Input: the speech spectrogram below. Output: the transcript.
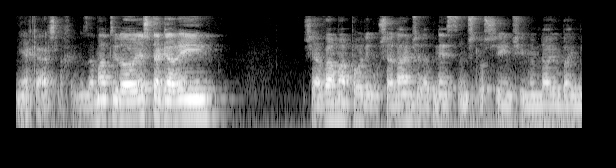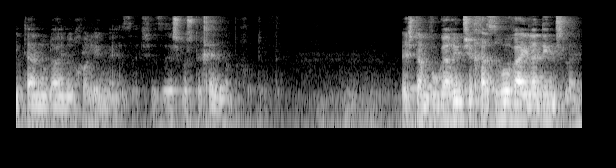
מי הקהל שלכם? אז אמרתי לו, יש את הגרעין שעבר מהפועל ירושלים של הבני 20-30, שאם הם לא היו באים איתנו לא היינו יכולים לזה, שזה שלושתכם גם פחות או יותר. ויש את המבוגרים שחזרו והילדים שלהם.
